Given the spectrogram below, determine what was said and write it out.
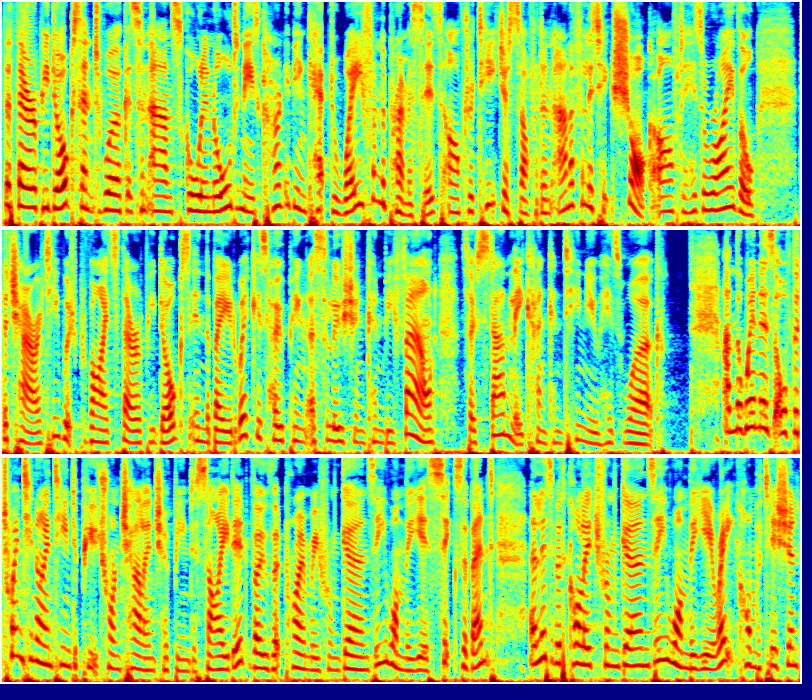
The therapy dog sent to work at St Anne's School in Alderney is currently being kept away from the premises after a teacher suffered an anaphylactic shock after his arrival. The charity, which provides therapy dogs in the Bailiwick, is hoping a solution can be found so Stanley can continue his work. And the winners of the 2019 Deputron Challenge have been decided. Vauvert Primary from Guernsey won the Year 6 event, Elizabeth College from Guernsey won the Year 8 competition,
